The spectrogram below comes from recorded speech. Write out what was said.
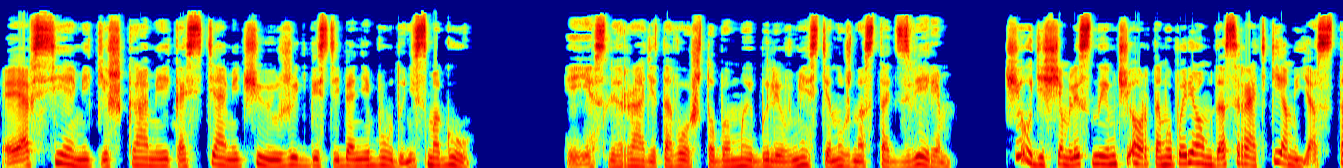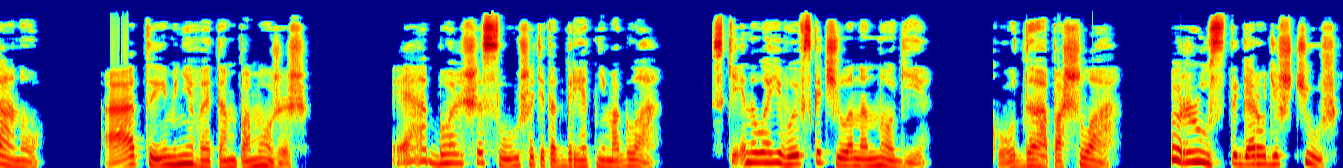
Я всеми кишками и костями чую, жить без тебя не буду, не смогу. И если ради того, чтобы мы были вместе, нужно стать зверем, Чудищем лесным, чертом, упырем, да срать кем я стану. А ты мне в этом поможешь. Я больше слушать этот бред не могла. Скинула его и вскочила на ноги. Куда пошла? Рус, ты городишь чушь.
